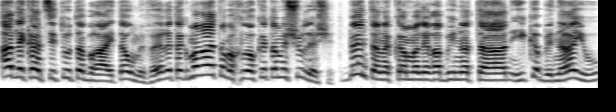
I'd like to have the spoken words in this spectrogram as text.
עד לכאן ציטוט הברייתא, ומבארת הגמרא את המחלוקת המשולשת. בין תנא קמא לרבי נתן, איכא בניו,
